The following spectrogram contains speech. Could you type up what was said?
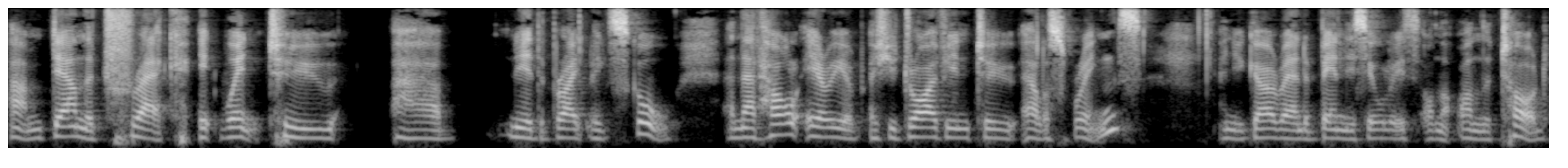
Um, down the track, it went to uh, near the Brakeley School, and that whole area, as you drive into Alice Springs, and you go around to bend this hill on the on the Todd,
